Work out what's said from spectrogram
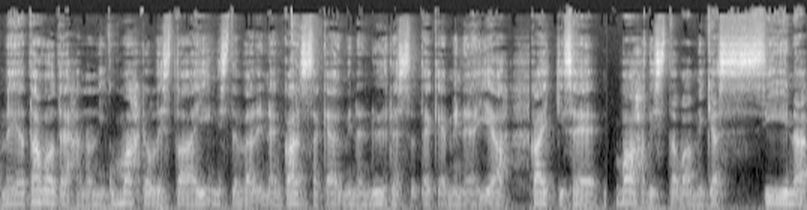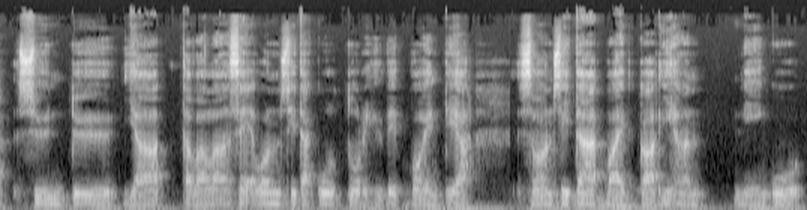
Meidän tavoitehan on niin kuin mahdollistaa ihmisten välinen kanssakäyminen, yhdessä tekeminen ja kaikki se vahvistava, mikä siinä syntyy ja tavallaan se on sitä kulttuurihyvinvointia. Se on sitä vaikka ihan niin kuin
